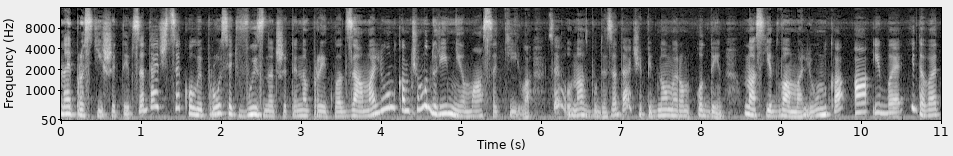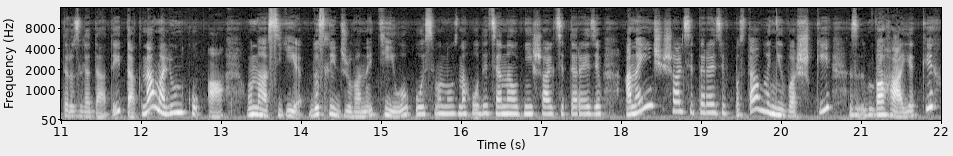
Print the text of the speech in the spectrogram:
Найпростіший тип задач це коли просять визначити, наприклад, за малюнком, чому дорівнює маса тіла. Це у нас буде задача під номером 1. У нас є два малюнка А і Б, і давайте розглядати. І так, на малюнку А у нас є досліджуване тіло, ось воно знаходиться на одній шальці терезів, а на іншій шальці терезів поставлені важкі, вага яких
